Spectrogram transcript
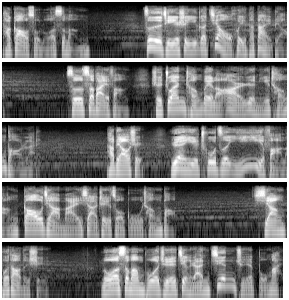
他告诉罗斯蒙，自己是一个教会的代表，此次拜访是专程为了阿尔日尼城堡而来。他表示愿意出资一亿法郎高价买下这座古城堡。想不到的是，罗斯蒙伯爵竟然坚决不卖。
